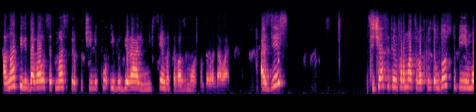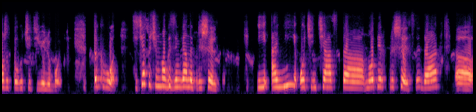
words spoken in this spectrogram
она передавалась от мастера к ученику, и выбирали, не всем это возможно было давать. А здесь Сейчас эта информация в открытом доступе и может получить ее любой. Так вот, сейчас очень много землян и пришельцев. И они очень часто, ну, во-первых, пришельцы, да, э,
